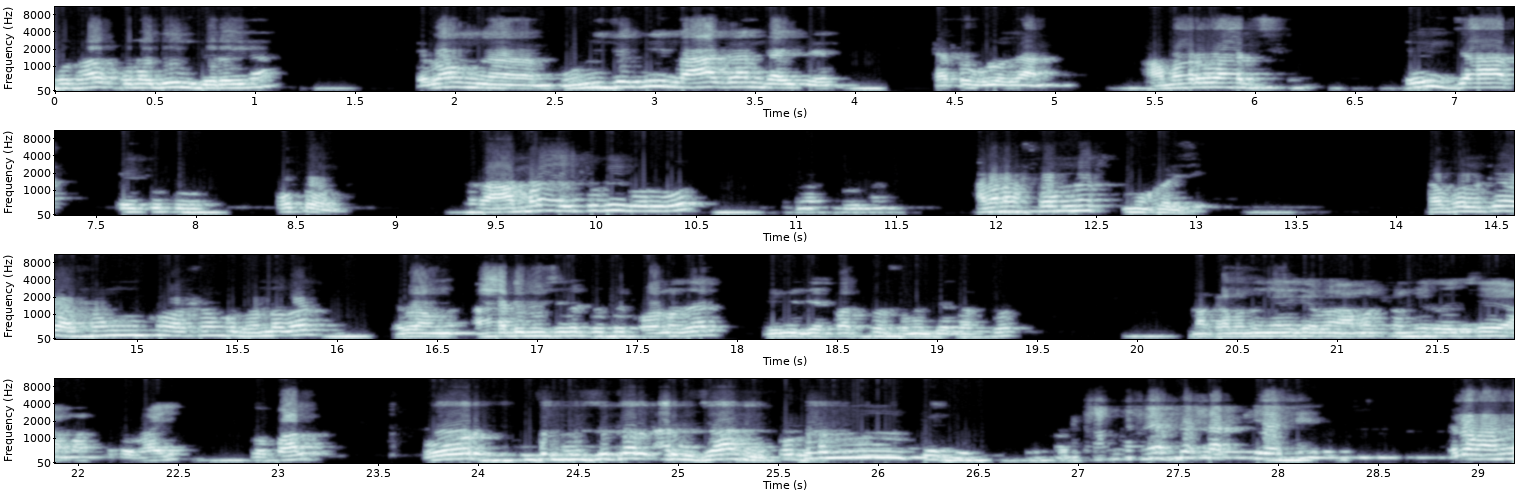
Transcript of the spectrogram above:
কোথাও কোনোদিন বেরোই না। এবং উনি যদি না গান গাইতেন, এতগুলো গান, আমারও আজ এই যা এইটুকু হতো। আমরা এইটুকুই বলব। আমার নাম সোমনাথ মুখার্জি। সকলকে অসংখ্য অসংখ্য ধন্যবাদ এবং আহাদি মিউজিকের প্রতি কর্ণধার রিমিজের পাত্র সমুদ্রের পাত্র। মাকামাদি জানিয়েছে এবং আমার সঙ্গে রয়েছে আমার ছোট ভাই গোপাল। ওর কিন্তু মিউজিক্যাল আর জানি প্রথম সাক্ষী আছি এবং আমি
